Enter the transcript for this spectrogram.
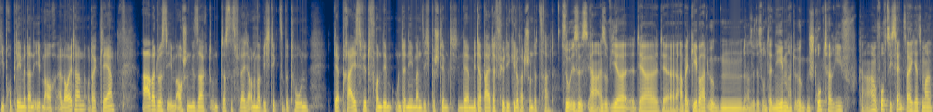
die Probleme dann eben auch erläutern oder klären. Aber du hast eben auch schon gesagt, und das ist vielleicht auch nochmal wichtig zu betonen, der Preis wird von dem Unternehmen an sich bestimmt, den der Mitarbeiter für die Kilowattstunde zahlt. So ist es, ja. Also wir, der, der Arbeitgeber hat irgendeinen, also das Unternehmen hat irgendeinen Stromtarif, keine Ahnung, 50 Cent, sage ich jetzt mal,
